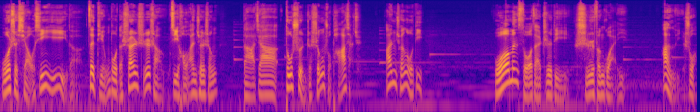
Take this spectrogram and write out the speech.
我是小心翼翼的在顶部的山石上系好安全绳，大家都顺着绳索爬下去，安全落地。我们所在之地十分怪异，按理说，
